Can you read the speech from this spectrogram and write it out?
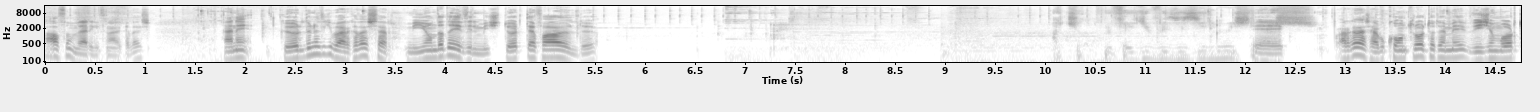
Alsın vergisini arkadaş. Hani gördüğünüz gibi arkadaşlar milyonda da ezilmiş. 4 defa öldü. Ee, arkadaşlar bu kontrol totemi Vision Ward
